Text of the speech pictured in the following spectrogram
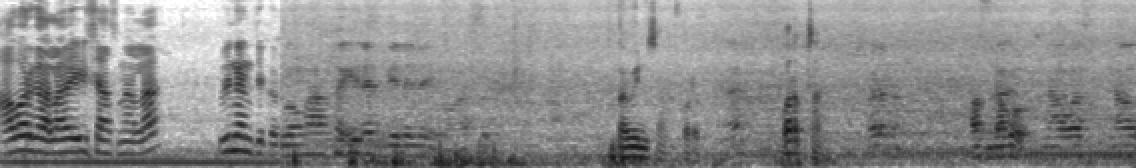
आवर घालावी ही शासनाला विनंती करतो. गेलेलं आहे असं. नवीन सांग परत. परत सांग. असं नको. नाव नाव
